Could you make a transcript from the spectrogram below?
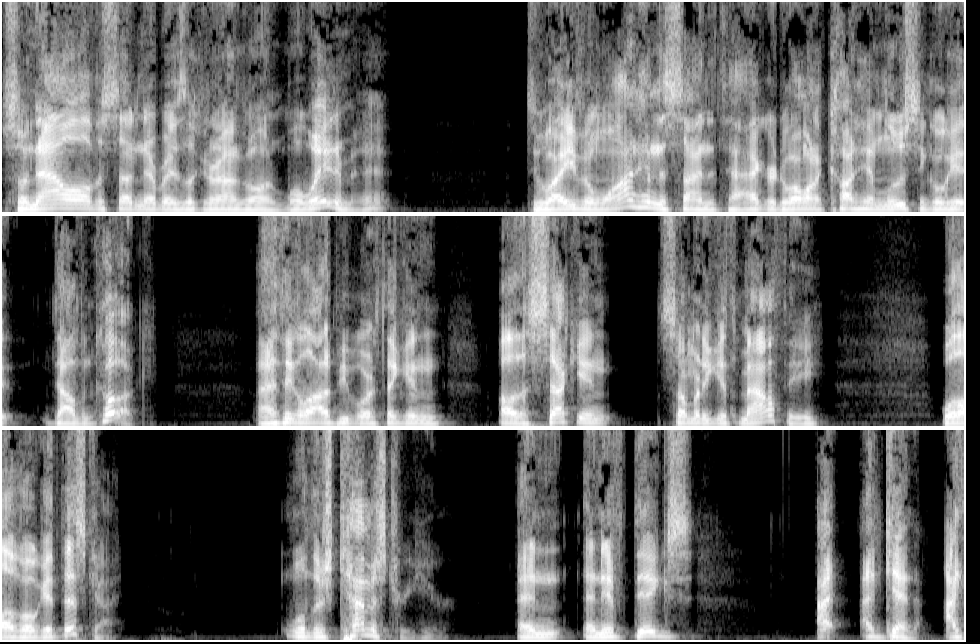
So now all of a sudden everybody's looking around going, well, wait a minute. Do I even want him to sign the tag or do I want to cut him loose and go get Dalvin Cook? And I think a lot of people are thinking, oh, the second somebody gets mouthy, well, I'll go get this guy. Well, there's chemistry here. And and if Diggs I again, I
